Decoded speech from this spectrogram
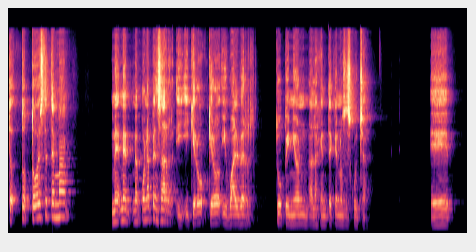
todo este tema me, pone a pensar y, quiero, quiero igual ver tu opinión a la gente que nos escucha. Eh,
